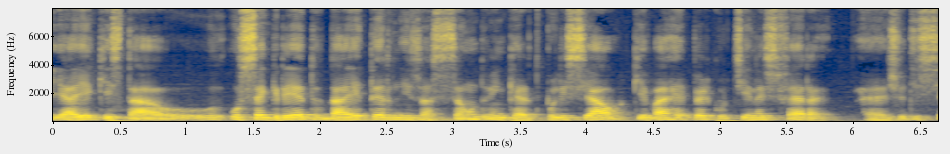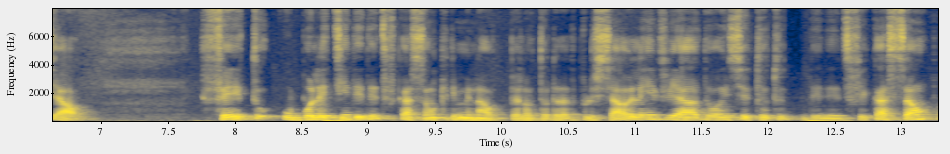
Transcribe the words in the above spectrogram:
E aí que está o, o segredo da eternização do inquérito policial que vai repercutir na esfera é, judicial. Feito o boletim de identificação criminal pela autoridade policial, ele é enviado ao Instituto de Identificação,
